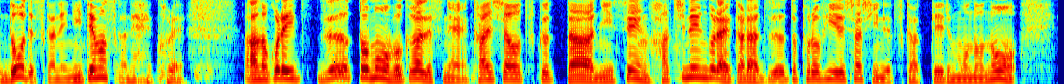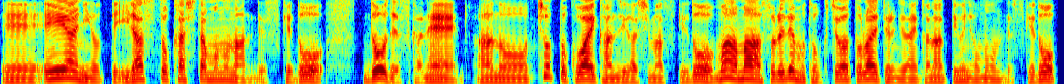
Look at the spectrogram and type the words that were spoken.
どうですかね？似てますかね？これ。あの、これずっともう僕がですね、会社を作った2008年ぐらいからずっとプロフィール写真で使っているものの、えー、AI によってイラスト化したものなんですけど、どうですかね？あの、ちょっと怖い感じがしますけど、まあまあ、それでも特徴は捉えてるんじゃないかなっていうふうに思うんですけど、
